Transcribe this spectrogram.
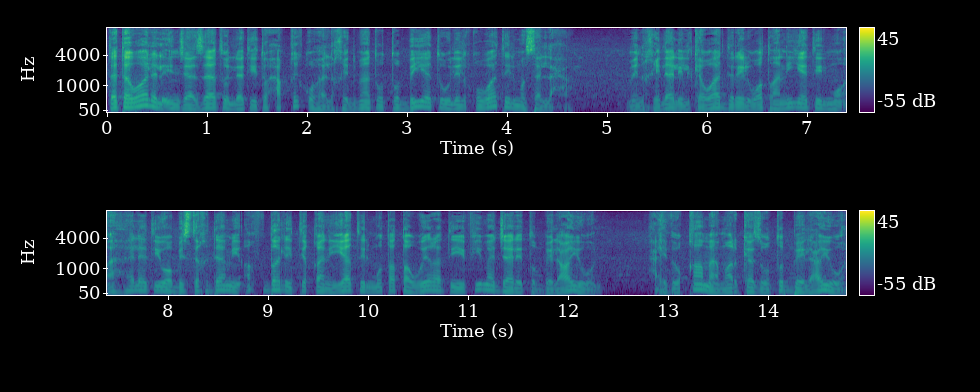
تتوالى الإنجازات التي تحققها الخدمات الطبية للقوات المسلحة من خلال الكوادر الوطنية المؤهلة وباستخدام أفضل التقنيات المتطورة في مجال طب العيون حيث قام مركز طب العيون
